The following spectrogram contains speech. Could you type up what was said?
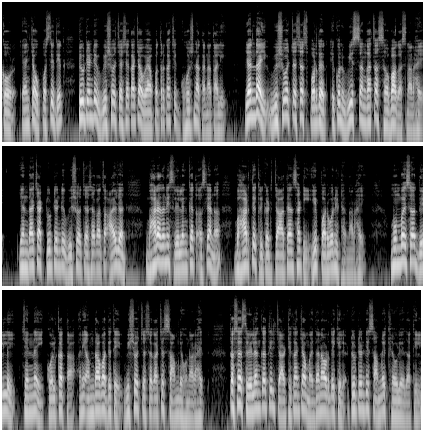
कौर यांच्या उपस्थितीत टी ट्वेंटी विश्वचषकाच्या वेळापत्रकाची घोषणा करण्यात आली. यंदाही विश्वचषक स्पर्धेत एकूण वीस संघाचा सहभाग असणार आहे. यंदाच्या टी ट्वेंटी विश्वचषकाचं आयोजन भारत आणि श्रीलंकेत असल्यानं भारतीय क्रिकेट चाहत्यांसाठी ही पर्वणी ठरणार आहे. मुंबईसह दिल्ली चेन्नई कोलकाता आणि अहमदाबाद येथे विश्वचषकाचे सामने होणार आहेत. तसेच श्रीलंकेतील चार ठिकाणच्या मैदानावर देखील टी ट्वेंटी सामने खेळवले जातील.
